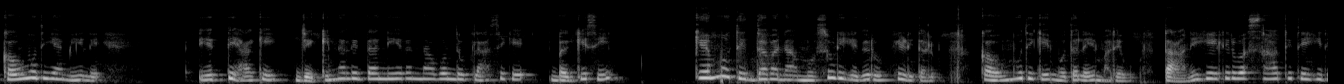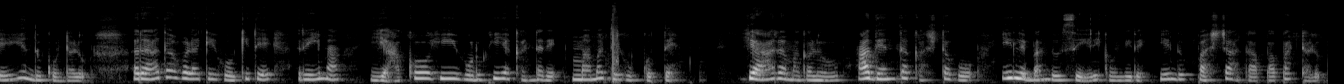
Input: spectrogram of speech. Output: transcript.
ಕೌಮುದಿಯ ಮೇಲೆ ಎತ್ತಿ ಹಾಕಿ ಜಗ್ಗಿನಲ್ಲಿದ್ದ ನೀರನ್ನು ಒಂದು ಗ್ಲಾಸಿಗೆ ಬಗ್ಗಿಸಿ ಕೆಮ್ಮುತ್ತಿದ್ದವನ ಮುಸುಡಿ ಎದುರು ಹಿಡಿದಳು. ಕೌಮುದಿಗೆ ಮೊದಲೇ ಮರೆವು. ತಾನೇ ಹೇಳಿರುವ ಸಾಧ್ಯತೆ ಇದೆ ಎಂದುಕೊಂಡಳು. ರಾಧಾ ಒಳಗೆ ಹೋಗಿದೆ. ರೀಮಾ, ಯಾಕೋ ಈ ಹುಡುಗಿಯ ಕಂಡರೆ ಮಮತೆ ಹುಕ್ಕುತ್ತೆ ಯಾರ ಮಗಳೋ ಅದೆಂಥ ಕಷ್ಟವೋ, ಇಲ್ಲಿ ಬಂದು ಸೇರಿಕೊಂಡಿದೆ ಎಂದು ಪಶ್ಚಾತ್ತಾಪ ಪಟ್ಟಳು.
